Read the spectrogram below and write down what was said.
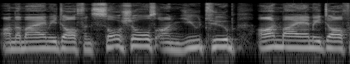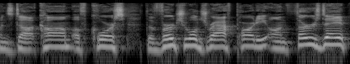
on the Miami Dolphins socials, on YouTube, on MiamiDolphins.com. Of course, the virtual draft party on Thursday.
